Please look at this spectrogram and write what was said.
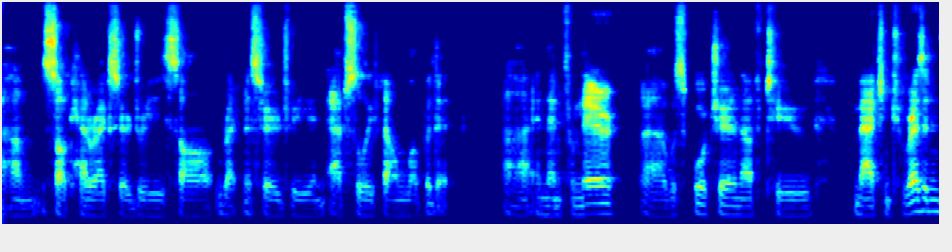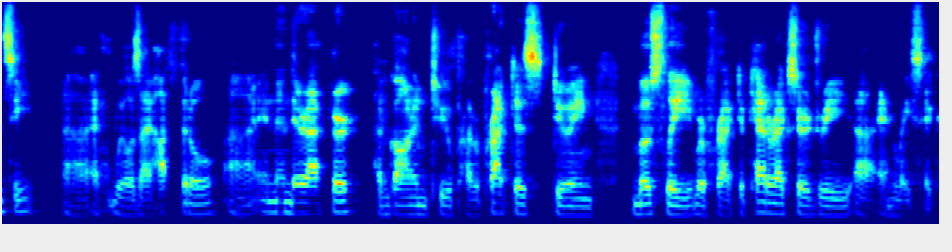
um, saw cataract surgery, saw retina surgery, and absolutely fell in love with it. Uh, and then from there, uh, was fortunate enough to match into residency uh, at Wills Eye Hospital, uh, and then thereafter have gone into private practice doing mostly refractive cataract surgery uh, and LASIK.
